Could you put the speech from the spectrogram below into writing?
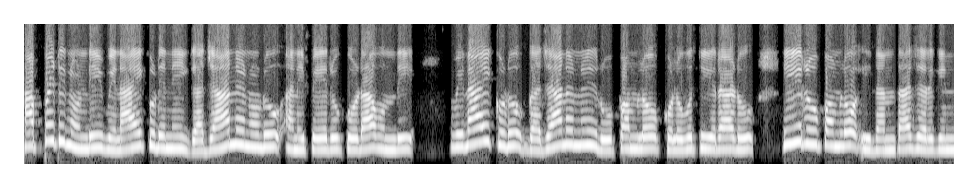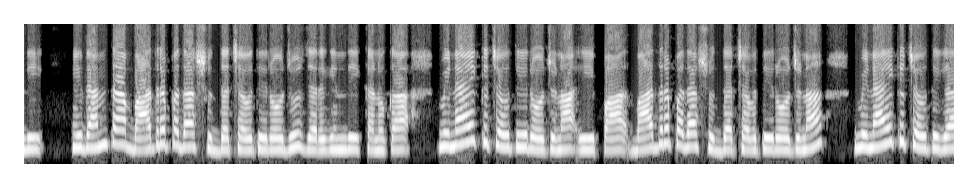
అప్పటి నుండి వినాయకుడిని గజాననుడు అని పేరు కూడా ఉంది. వినాయకుడు గజాననుని రూపంలో కొలువు తీరాడు. ఈ రూపంలో ఇదంతా జరిగింది. ఇదంతా భాద్రపద శుద్ధ చవితి రోజు జరిగింది కనుక వినాయక చవితి రోజున ఈ భాద్రపద శుద్ధ చవితి రోజున వినాయక చవితిగా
